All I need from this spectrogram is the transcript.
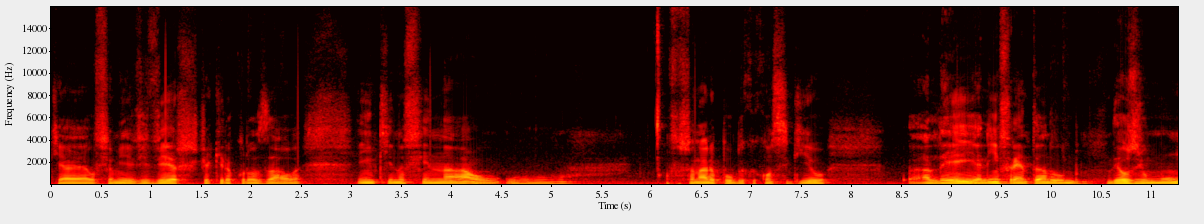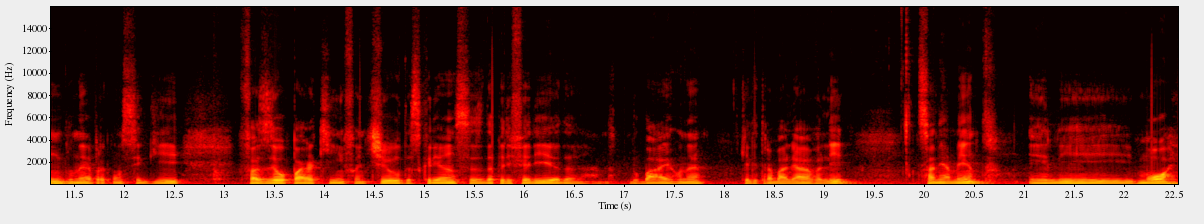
que é o filme Viver, de Akira Kurosawa, em que no final o, funcionário público conseguiu a lei ali enfrentando Deus e o mundo, né, para conseguir fazer o parque infantil das crianças da periferia da, do bairro, né, que ele trabalhava ali, saneamento, ele morre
